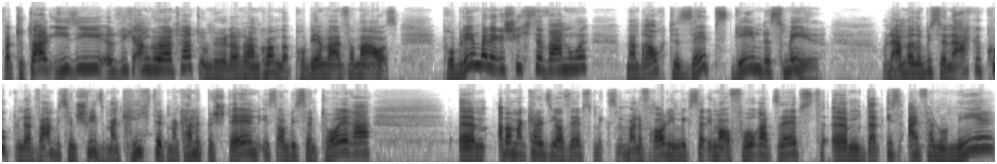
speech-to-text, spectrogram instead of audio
was total easy äh, sich angehört hat. Und wir gedacht haben, komm, da probieren wir einfach mal aus. Problem bei der Geschichte war nur, man brauchte selbstgehendes Mehl. Und da haben wir so ein bisschen nachgeguckt und das war ein bisschen schwierig. Man kriegt es, man kann es bestellen, ist auch ein bisschen teurer. Ähm, aber man kann es sich auch selbst mixen. Meine Frau, die mixt das immer auf Vorrat selbst. Ähm, das ist einfach nur Mehl,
